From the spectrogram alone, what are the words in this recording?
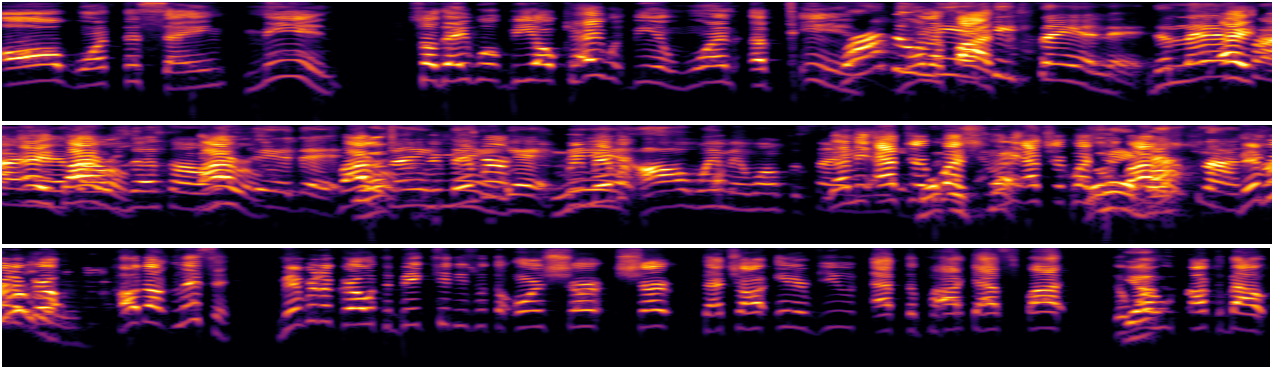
all want the same men. So they will be okay with being one of 10, Why do one of men five. keep saying that? The last Hey, podcast hey, I was just on, Viral, said that Viral. the same Remember- thing that men, remember- all uh, women want the same. Let me ask you a man. What is question. Let me ask you a question. ahead, Viral. That's not Remember true. the girl- Hold on, listen. Remember the girl with the big titties with the orange shirt shirt that y'all interviewed at the podcast spot? The Yep. one who talked about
